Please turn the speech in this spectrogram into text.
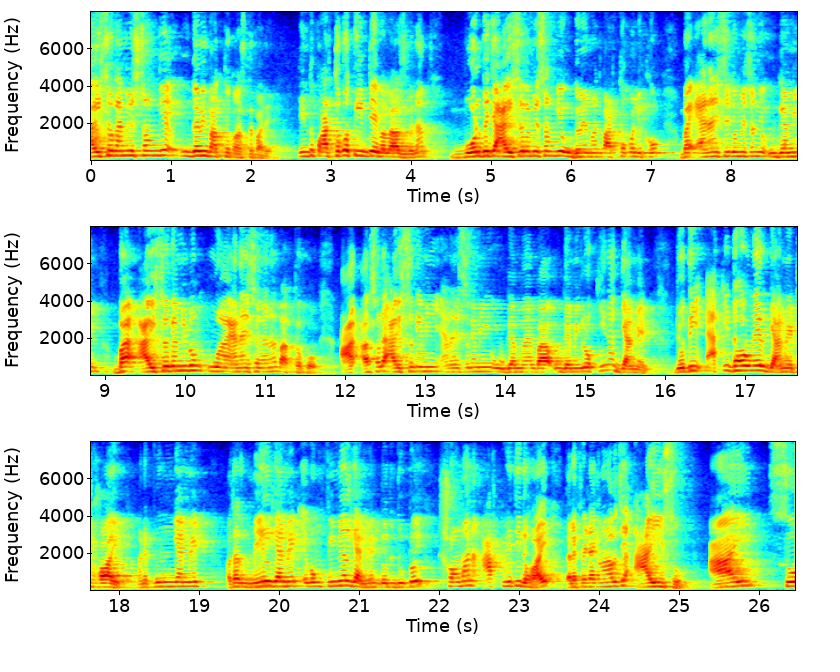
আইসোগ্যামির সঙ্গে উগামি পার্থক্য আসতে পারে। কিন্তু পার্থক্য তিনটে এভাবে আসবে না। বলবে যে আইসোগ্যামির সঙ্গে উগামির মধ্যে পার্থক্য লিখো, বা অ্যানাইসোগ্যামির সঙ্গে উগামি বা আইসোগ্যামি এবং অ্যানাইসোগ্যামির পার্থক্য। আসলে আইসোগ্যামি, অ্যানাইসোগ্যামি উগামি বা উগামিগুলো কি না গ্যামেট? যদি একই ধরনের গ্যামেট হয় মানে পুং গ্যামেট অর্থাৎ মেল গ্যামেট এবং ফিমেল গ্যামেট যদি দুটোই সমান আকৃতির হয়, তাহলে সেটা কেন হচ্ছে আইসো আইসো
